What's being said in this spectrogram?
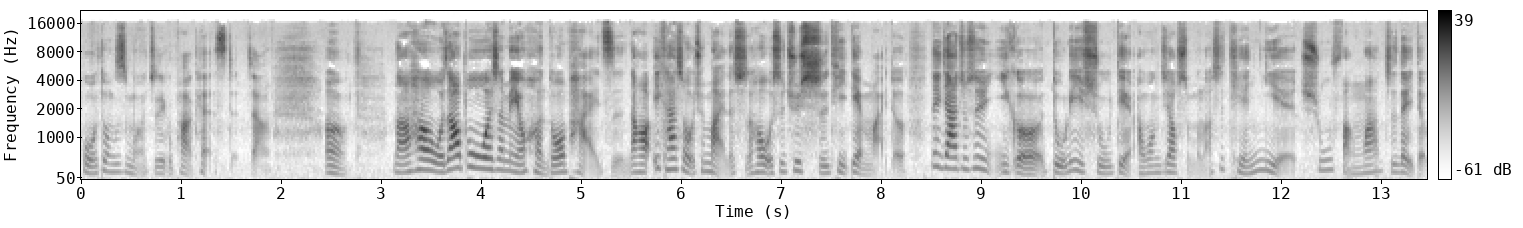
活动是什么？就是一个 podcast 这样，嗯。然后我知道布卫生棉有很多牌子，然后一开始我去买的时候，我是去实体店买的，那家就是一个独立书店啊，忘记叫什么了，是田野书房吗之类的？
